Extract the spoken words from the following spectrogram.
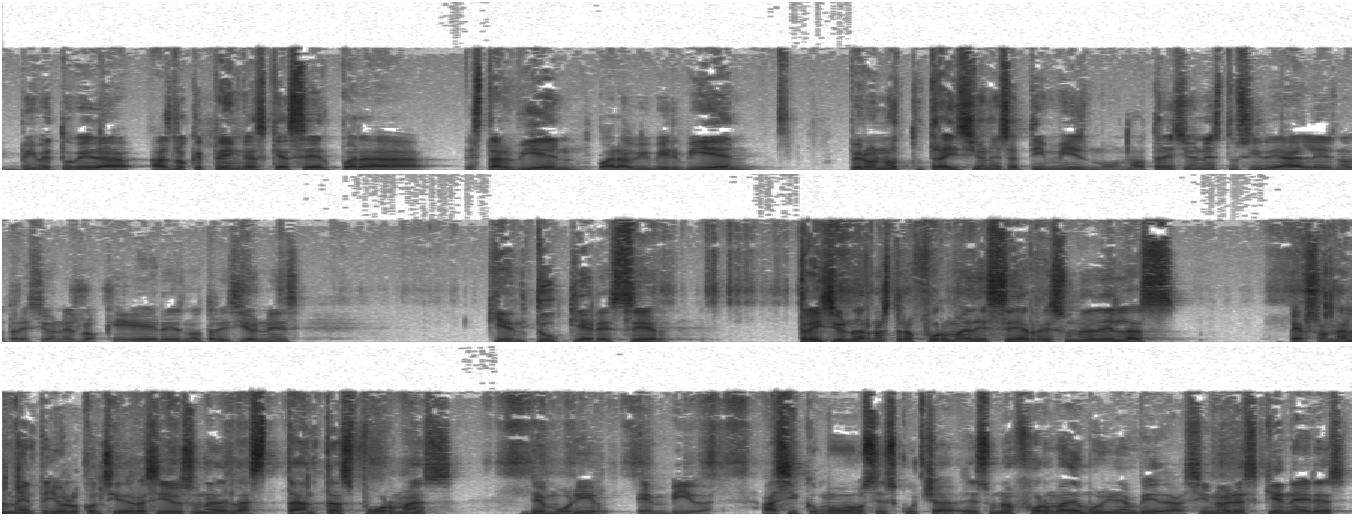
vive tu vida, haz lo que tengas que hacer para estar bien, para vivir bien, pero no te traiciones a ti mismo, no traiciones tus ideales, no traiciones lo que eres, no traiciones quien tú quieres ser. Traicionar nuestra forma de ser es una de las personalmente yo lo considero así, es una de las tantas formas de morir en vida. Así como se escucha, es una forma de morir en vida. Si no eres quien eres,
